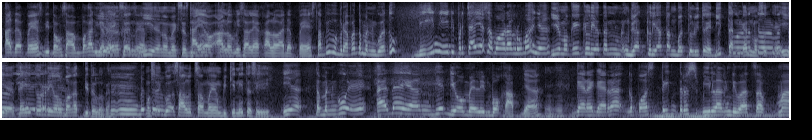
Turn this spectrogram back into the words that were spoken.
ada PS di tong sampah kan nggak iya make kan, sense ya iya nggak make sense kayak kan. kalau misalnya kalau ada PS tapi beberapa temen gua tuh di ini dipercaya sama orang rumahnya Iya makanya kelihatan nggak kelihatan buat kalau itu editan Betul, kan betul, maksudnya betul. iya kayak Iya, itu iya, real iya. banget gitu loh kan. Mm-mm, betul. Maksudnya gue salut sama yang bikin itu sih. Iya, temen gue ada yang dia diomelin bokapnya gara-gara ngeposting terus bilang di WhatsApp, "Ma,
